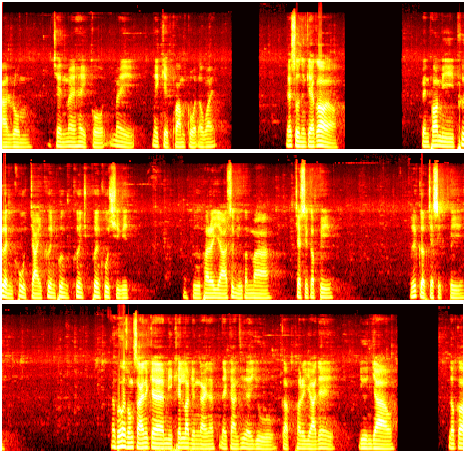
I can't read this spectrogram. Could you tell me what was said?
อารมณ์ เช่นไม่ให้โกรธไม่ ไม่เก็บความโกรธเอาไว้ และส่วนหนึ่งแกก็ เป็นเพราะมีเพื่อนคู่ใจเพื่อนเพื่อนเพื่อนเพื่อนคู่ชีวิต คือภรรยาซึ่งอยู่กันมาเจ็ดสิบกว่าปี หรือเกือบเจ็ดสิบปีแล้วผมก็สงสัยนะแกมีเคล็ดลับยังไงนะในการที่จะอยู่กับภรรยาได้ยืนยาว แล้วก็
